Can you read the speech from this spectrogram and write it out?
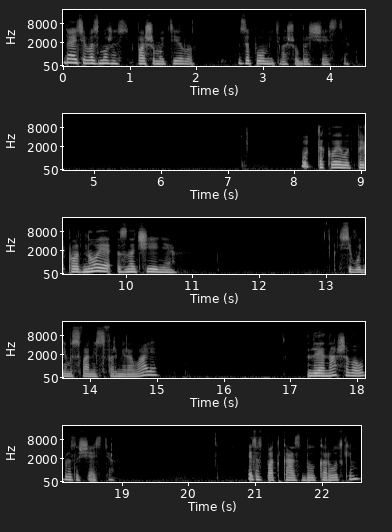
Дайте возможность вашему телу запомнить ваш образ счастья. Вот такое вот прикладное значение. Сегодня мы с вами сформировали для нашего образа счастья. Этот подкаст был коротким,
